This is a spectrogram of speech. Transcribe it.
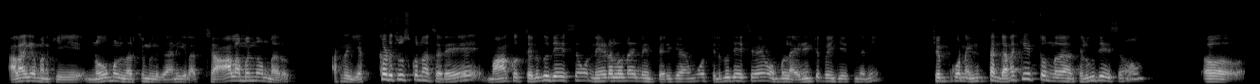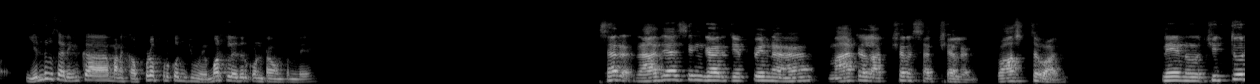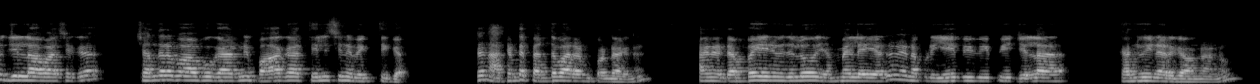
అలాగే మనకి నోముల నరసింహులు కానీ ఇలా చాలా మంది ఉన్నారు. అసలు ఎక్కడ చూసుకున్నా సరే మాకు తెలుగుదేశం నీడలోనే మేము పెరిగాము తెలుగుదేశమే మమ్మల్ని ఐడెంటిఫై చేసిందని చెప్పుకున్న ఇంత ఘనకీర్తి ఉన్న తెలుగుదేశం ఎందుకు సార్ ఇంకా మనకు అప్పుడప్పుడు కొంచెం విమర్శలు ఎదుర్కొంటా ఉంటుంది? సార్ రాజా సింగ్ గారు చెప్పిన మాటలు అక్షర సత్యాలండి వాస్తవాలు. నేను చిత్తూరు జిల్లా వాసిగా చంద్రబాబు గారిని బాగా తెలిసిన వ్యక్తిగా. అంటే నాకంటే పెద్దవారు అనుకోండి ఆయన. ఆయన డెబ్బై ఎనిమిదిలో ఎమ్మెల్యే అయ్యారు. నేను అప్పుడు ఏబివిపి జిల్లా కన్వీనర్గా ఉన్నాను.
